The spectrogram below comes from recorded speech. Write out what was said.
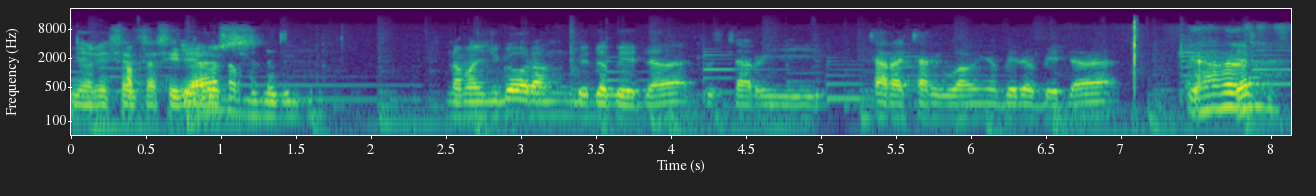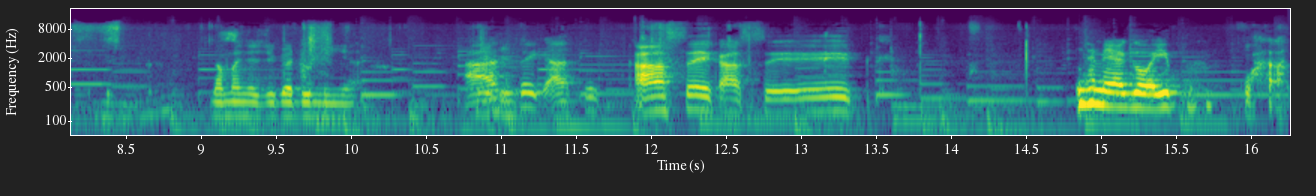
Nyari sensasinya Ya, harus namanya juga, namanya juga orang beda-beda, terus cari cara cari uangnya beda-beda. ya Ya, namanya juga dunia. asik asik asik asik. Dunia goib. Wow.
